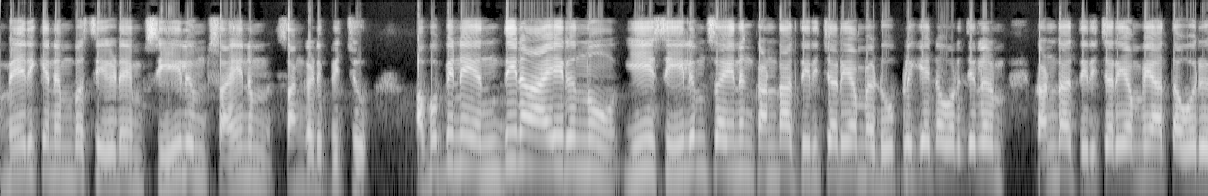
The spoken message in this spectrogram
അമേരിക്കൻ എംബസിയുടെയും സീലും സൈനും സംഘടിപ്പിച്ചു. അപ്പൊ പിന്നെ എന്തിനായിരുന്നു ഈ സീലും സൈനും കണ്ടാൽ തിരിച്ചറിയാൻ ഡ്യൂപ്ലിക്കേറ്റ് ഒറിജിനലും കണ്ടാൽ തിരിച്ചറിയാൻ വയ്യാത്ത ഒരു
